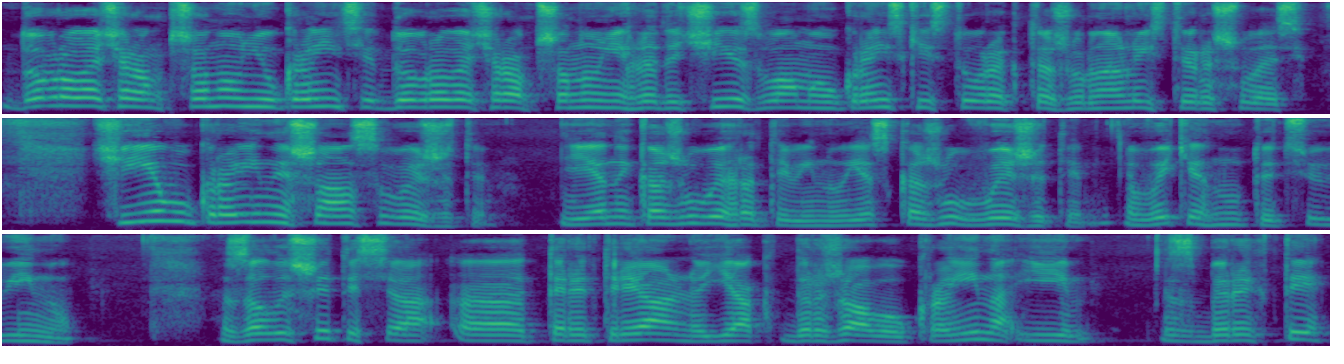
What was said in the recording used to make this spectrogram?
Доброго вечора, шановні українці, доброго вечора, шановні глядачі. З вами український історик та журналіст Ірешвець. Чи є в Україні шанс вижити? Я не кажу виграти війну, я скажу вижити, витягнути цю війну, залишитися е, територіально як держава Україна і зберегти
